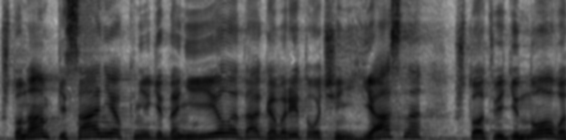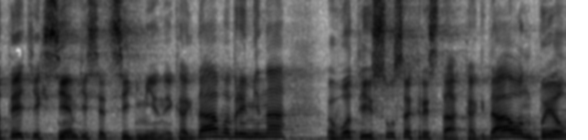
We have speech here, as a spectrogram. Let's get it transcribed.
что нам Писание в книге Даниила да, говорит очень ясно, что отведено вот этих 70 седьмин. И когда во времена вот Иисуса Христа, когда Он был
